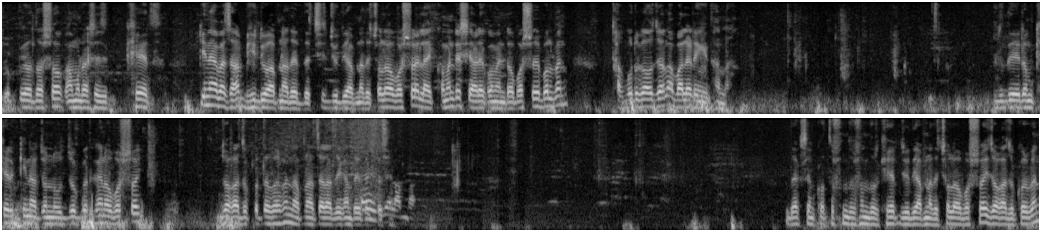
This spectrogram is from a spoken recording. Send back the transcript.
সুপ্রিয় দর্শক, আমরা সেই ক্ষেত কিনা বেচার ভিডিও আপনাদের দিচ্ছি। যদি আপনাদের চলে, অবশ্যই লাইক কমেন্টে শেয়ারে কমেন্টে অবশ্যই বলবেন। ঠাকুরগাঁও জেলা, বালিয়াডাঙ্গি থানা। যদি এরকম ক্ষেত কেনার জন্য উদ্যোগ থাকেন, অবশ্যই যোগাযোগ করতে পারবেন। আপনারা যারা যেখান থেকে দেখতেছেন। দেখছেন কত সুন্দর সুন্দর ক্ষেত যদি আপনাদের চলে, অবশ্যই যোগাযোগ করবেন।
